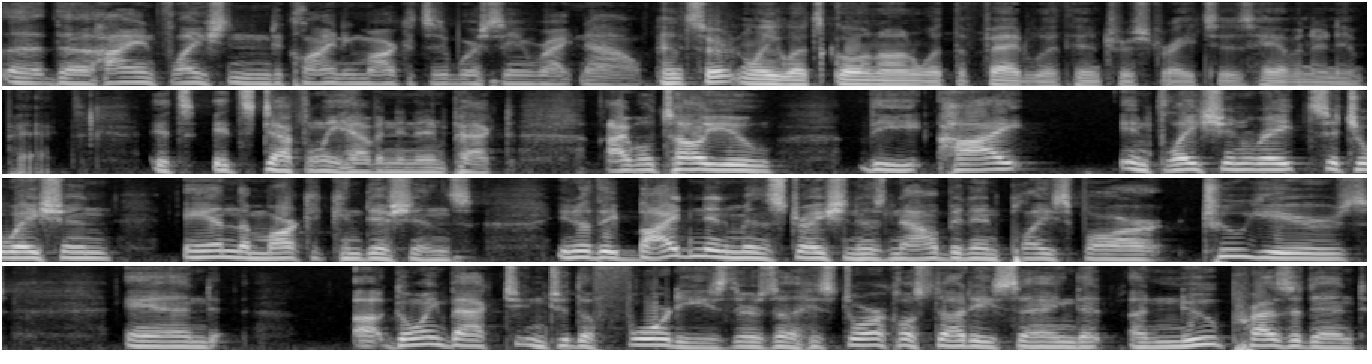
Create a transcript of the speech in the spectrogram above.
uh, the high inflation and declining markets that we're seeing right now. And certainly, what's going on with the Fed with interest rates is having an impact. It's it's definitely having an impact. I will tell you, the high inflation rate situation and the market conditions. You know, the Biden administration has now been in place for two years, and uh, going back to, into the 40s, there's a historical study saying that a new president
